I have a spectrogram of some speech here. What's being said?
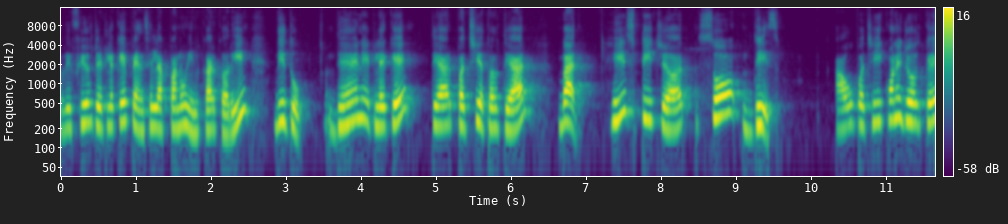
રિફ્યુઝડ એટલે કે પેન્સિલ આપવાનો ઇનકાર કરી દીધું. ધેન એટલે કે ત્યાર પછી અથવા ત્યાર બાદ હિઝ ટીચર સો ધીસ આવું પછી કોને જોયું કે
